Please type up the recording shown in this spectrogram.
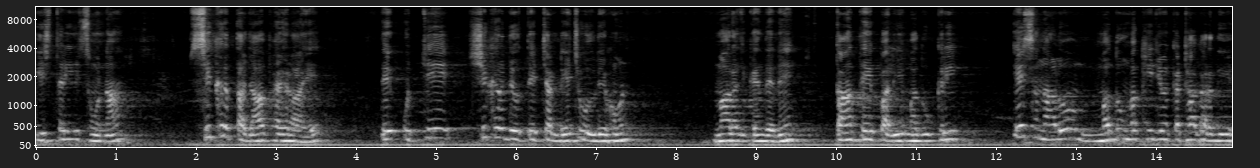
ਇਸਤਰੀ ਸੋਨਾ ਸਿਖਰ ਤਜਾ ਫਹਿਰਾਏ ਤੇ ਉੱਚੇ ਸਿਖਰ ਦੇ ਉੱਤੇ ਝੰਡੇ ਝੂਲਦੇ ਹੋਣ। ਮਹਾਰਾਜ ਕਹਿੰਦੇ ਨੇ, ਤਾਂ ਤੇ ਭਲੀ ਮਧੂਕਰੀ, ਇਸ ਨਾਲੋਂ ਮਧੂ ਮੱਖੀ ਜਿਵੇਂ ਇਕੱਠਾ ਕਰਦੀ ਹੈ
